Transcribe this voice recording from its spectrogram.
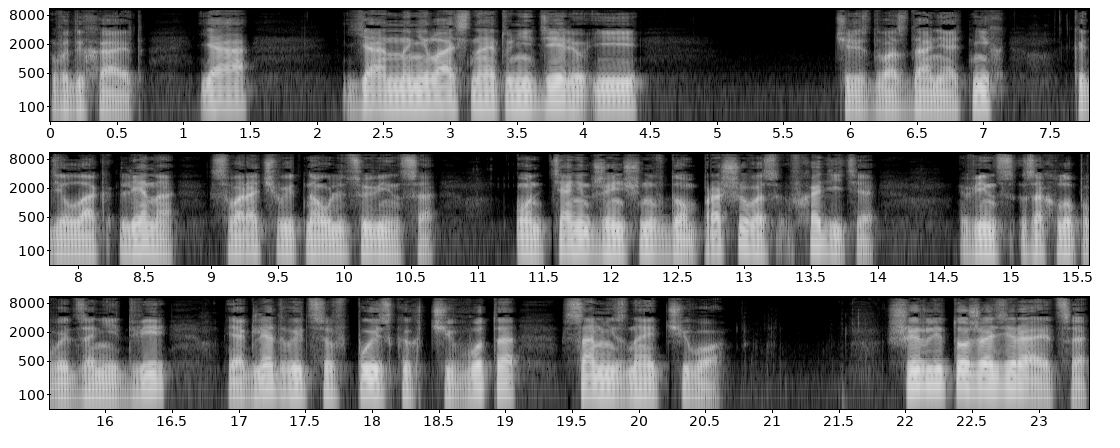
выдыхает. «Я... я нанялась на эту неделю и...» Через два здания от них Кадиллак Лена сворачивает на улицу Винса. Он тянет женщину в дом. «Прошу вас, входите». Винс захлопывает за ней дверь и оглядывается в поисках чего-то, сам не знает чего. Ширли тоже озирается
